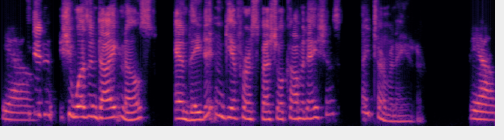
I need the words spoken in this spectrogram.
Yeah. She, didn't, she wasn't diagnosed and they didn't give her special accommodations, they terminated her. Yeah.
